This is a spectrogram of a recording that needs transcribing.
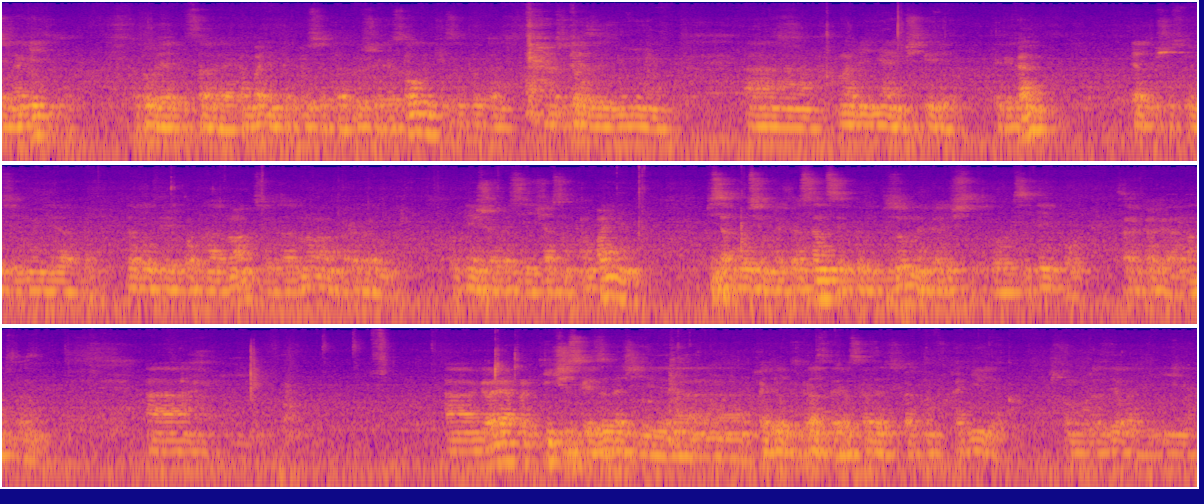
электрическую энергетику, которую я представляю. Компания Т плюс это бывший Косолник института изменения. А, мы объединяем четыре ТГК, пятую, шестую, седьмую, девятую. Это был переход на одну акцию, заодно РБЛ. Крупнейшая в России частная компания. 58 электростанций, будет безумное количество тепловых сетей по 40 городам страны. А, говоря о практической задаче, э, хотел как раз рассказать, как мы входили, что мы уже сделали и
